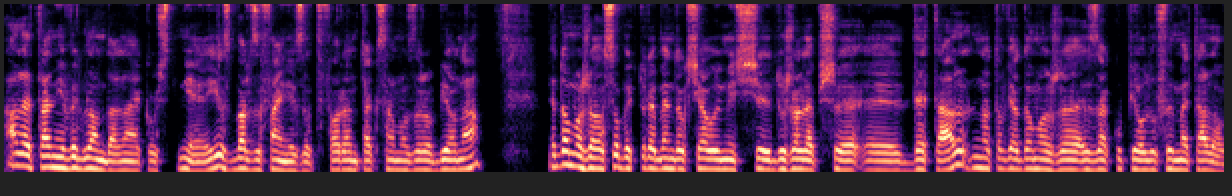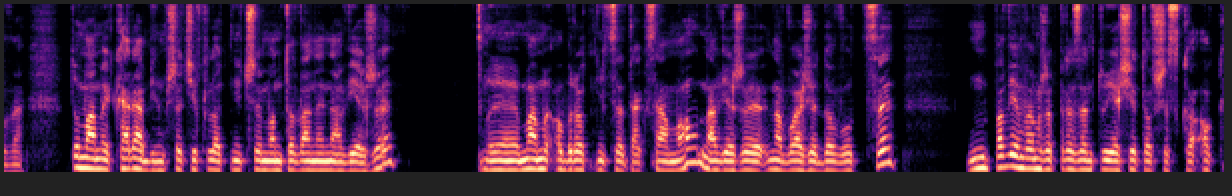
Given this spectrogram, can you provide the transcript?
ale ta nie wygląda na jakąś. Nie, jest bardzo fajnie z otworem, tak samo zrobiona. Wiadomo, że osoby, które będą chciały mieć dużo lepszy y, detal, no to wiadomo, że zakupią lufy metalowe. Tu mamy karabin przeciwlotniczy montowany na wieży. Y, Mamy obrotnicę tak samo na wieży, na włazie dowódcy. Mm, Powiem Wam, że prezentuje się to wszystko ok.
